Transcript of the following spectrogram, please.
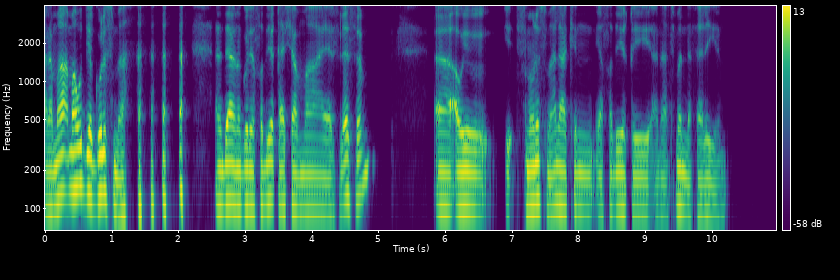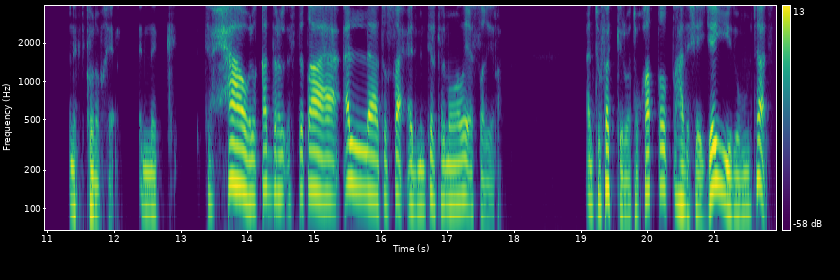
أنا ما ما ودي أقول اسمه. أنا دائما أقول يا صديقي عشان ما يعرف الاسم آه، أو تسمعون اسمه لكن يا صديقي أنا أتمنى فعليا إنك تكون بخير. إنك تحاول قدر الاستطاعة ألا تصعد من تلك المواضيع الصغيرة. أن تفكر وتخطط هذا شيء جيد وممتاز.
